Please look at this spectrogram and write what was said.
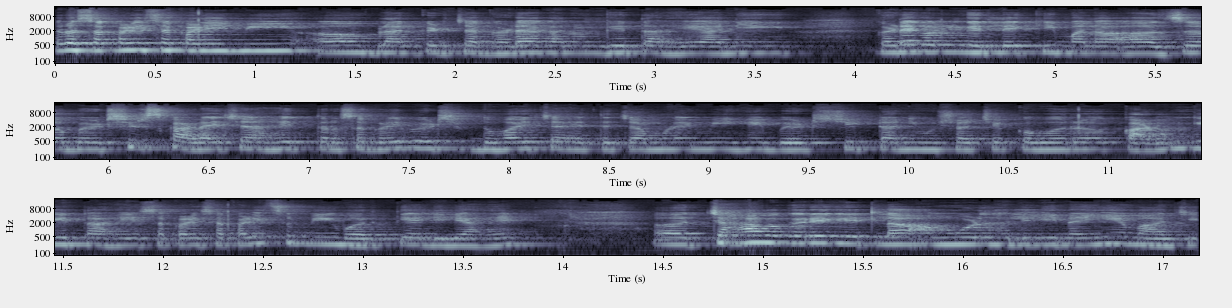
तर सकाळी सकाळी मी ब्लँकेटच्या घड्या घालून घेत आहे आणि घड्या घालून घेतले की मला आज बेडशीट्स काढायचे आहेत. तर सगळे बेडशीट धुवायचे आहेत. त्याच्यामुळे मी हे बेडशीट आणि उशाचे कवर काढून घेत आहे. सकाळी सकाळीच मी वरती आलेली आहे. चहा वगैरे घेतला आंघोळ झालेली नाही आहे माझी.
